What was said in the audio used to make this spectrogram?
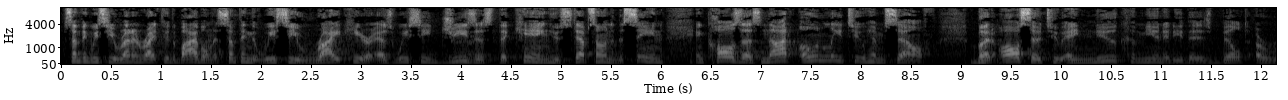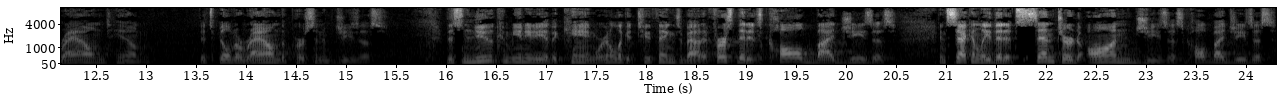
something we see running right through the Bible, and it's something that we see right here as we see Jesus, the King, who steps onto the scene and calls us not only to himself, but also to a new community that is built around him, that's built around the person of Jesus this new community of the king, we're going to look at two things about it. First, that it's called by Jesus, and secondly, that it's centered on Jesus, called by Jesus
